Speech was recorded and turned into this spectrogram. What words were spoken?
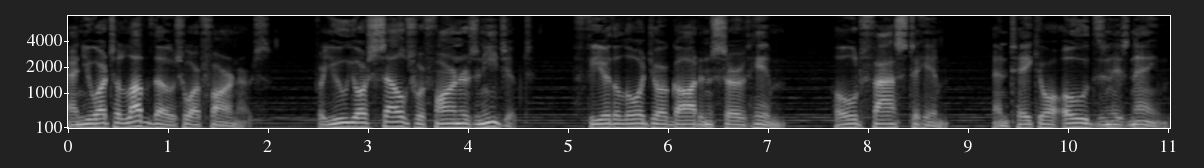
And you are to love those who are foreigners. For you yourselves were foreigners in Egypt. Fear the Lord your God and serve him. Hold fast to him, and take your oaths in his name.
